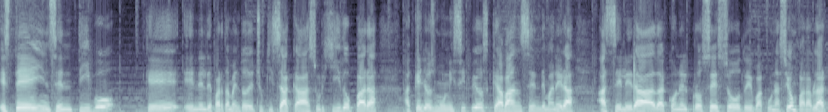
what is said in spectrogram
este incentivo que en el departamento de Chuquisaca ha surgido para aquellos municipios que avancen de manera acelerada con el proceso de vacunación. Para hablar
